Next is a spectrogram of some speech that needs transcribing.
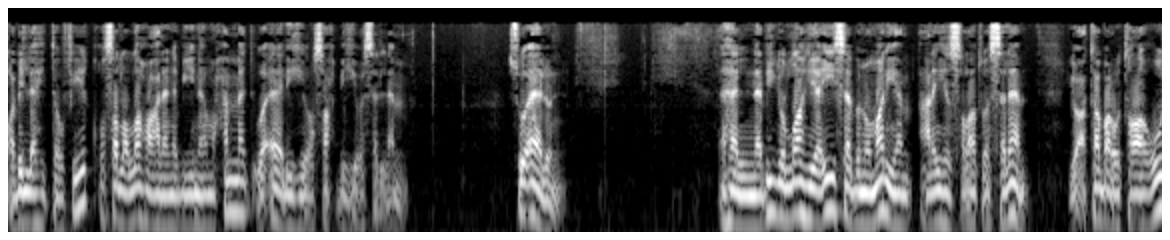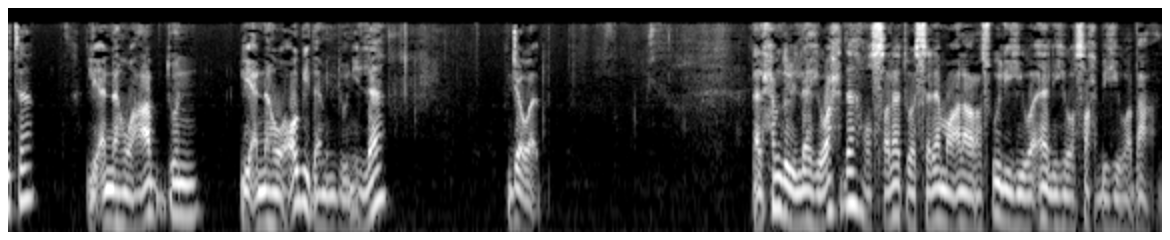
وبالله التوفيق وصلى الله على نبينا محمد وآله وصحبه وسلم. سؤال هل نبي الله عيسى بن مريم عليه الصلاة والسلام يعتبر طاغوتا لأنه عبد لأنه عبد من دون الله. جواب. الحمد لله وحده والصلاة والسلام على رسوله وآله وصحبه وبعد.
